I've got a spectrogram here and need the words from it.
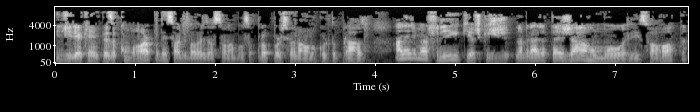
e diria que é a empresa com maior potencial de valorização na bolsa proporcional no curto prazo, além de Marfrig, que acho que na verdade até já arrumou ali sua rota,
